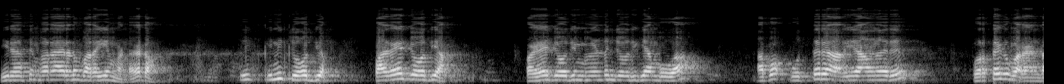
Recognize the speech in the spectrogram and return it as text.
ഈ രഹസ്യം വേറെ ആരോടും പറയുകയും വേണ്ട കേട്ടോ. ഇനി ചോദ്യം. പഴയ ചോദ്യം. പഴയ ചോദ്യം വീണ്ടും ചോദിക്കാൻ പോവാ. അപ്പൊ ഉത്തരം അറിയാവുന്നവര് പുറത്തേക്ക് പറയണ്ട.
